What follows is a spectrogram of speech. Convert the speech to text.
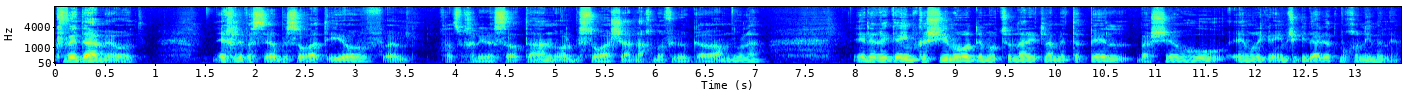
כבדה מאוד, איך לבשר בשורת איוב על חס וחלילה סרטן, או על בשורה שאנחנו אפילו גרמנו לה. אלה רגעים קשים מאוד אמוציונלית למטפל באשר הוא, הם רגעים שכדאי להיות מוכנים אליהם.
